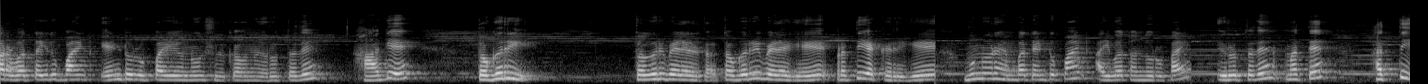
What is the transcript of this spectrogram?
ಅರವತ್ತೈದು ಪಾಯಿಂಟ್ ಎಂಟು ರೂಪಾಯಿಯನ್ನು ಶುಲ್ಕವನ್ನು ಇರುತ್ತದೆ. ಹಾಗೆ ತೊಗರಿ ತೊಗರಿ ಬೆಳೆ ಇರ್ತದೆ ತೊಗರಿ ಬೆಳೆಗೆ ಪ್ರತಿ ಎಕರೆಗೆ ಮುನ್ನೂರ ಎಂಬತ್ತೆಂಟು ಪಾಯಿಂಟ್ ಐವತ್ತೊಂದು ರೂಪಾಯಿ ಇರುತ್ತದೆ. ಮತ್ತು ಹತ್ತಿ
